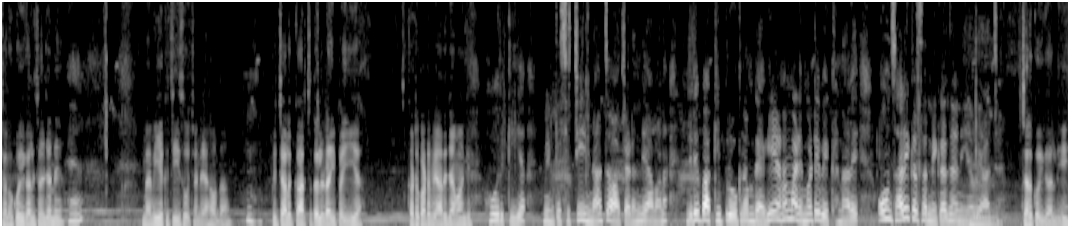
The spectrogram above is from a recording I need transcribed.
ਚਲੋ ਕੋਈ ਗੱਲ ਨੀ, ਚੱਲ ਜੰਨੇ ਆ। ਹੈ? ਮੈਂ ਵੀ ਇੱਕ ਚੀਜ਼ ਸੋਚਣ ਡਿਆ ਹੁੰਦਾ ਵੀ ਚੱਲ ਘਰ 'ਚ ਤਾਂ ਲੜਾਈ ਪਈ ਆ। ਘੱਟੋ ਘੱਟ ਵਿਆਹ ਤੇ ਜਾਵਾਂਗੇ। ਹੋਰ ਕੀ ਆ ਮੈਨੂੰ ਤਾਂ ਸੱਚੀ ਇੰਨਾ ਚਾਅ ਚੜਨ ਦਿਆ ਵਾ ਨਾ ਜਿਹੜੇ ਬਾਕੀ ਪ੍ਰੋਗਰਾਮ ਰਹਿ ਗਏ ਆ ਨਾ ਮਾੜੇ ਮੋਟੇ ਵੇਖਣ ਵਾਲੇ ਉਹ ਹੁਣ ਸਾਰੇ ਕਸਰ ਨਿਕਲ ਜਾਣੀ ਆ ਵਿਆਹ 'ਚ। ਚੱਲ ਕੋਈ ਗੱਲ ਨਹੀਂ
